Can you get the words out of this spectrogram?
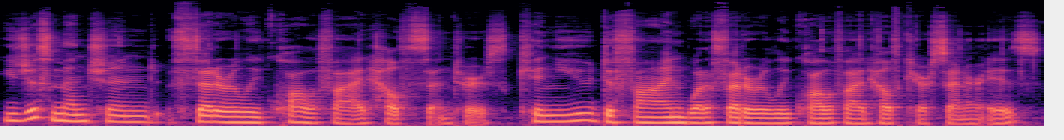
You just mentioned federally qualified health centers. Can you define what a federally qualified healthcare center is?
